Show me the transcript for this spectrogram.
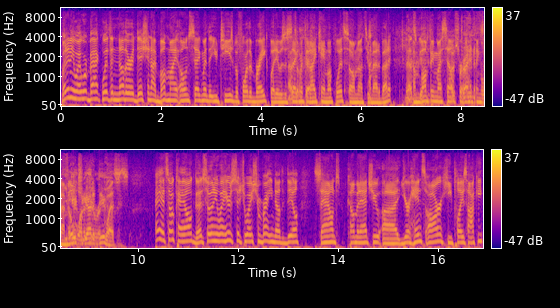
But anyway, we're back with another edition. I bumped my own segment that you teased before the break, but it was a That's segment that. I came up with, so I'm not too mad about it. That's I'm good. bumping myself for other things I'm fulfill doing. one you gotta do. requests. Hey, it's okay, all good. So anyway, here's the situation, Brent. You know the deal. Sound coming at you. Uh, your hints are he plays hockey.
